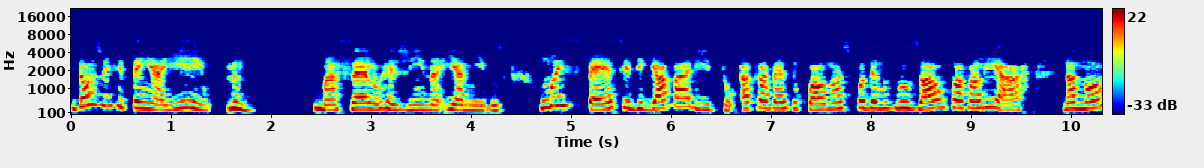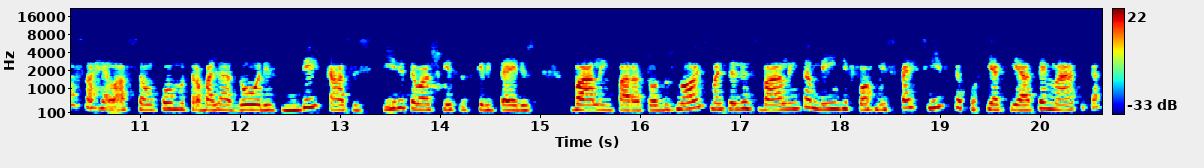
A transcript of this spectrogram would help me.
Então, a gente tem aí, Marcelo, Regina e amigos, uma espécie de gabarito através do qual nós podemos nos autoavaliar na nossa relação como trabalhadores de casa espírita. Eu acho que esses critérios valem para todos nós, mas eles valem também de forma específica, porque aqui é a temática,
